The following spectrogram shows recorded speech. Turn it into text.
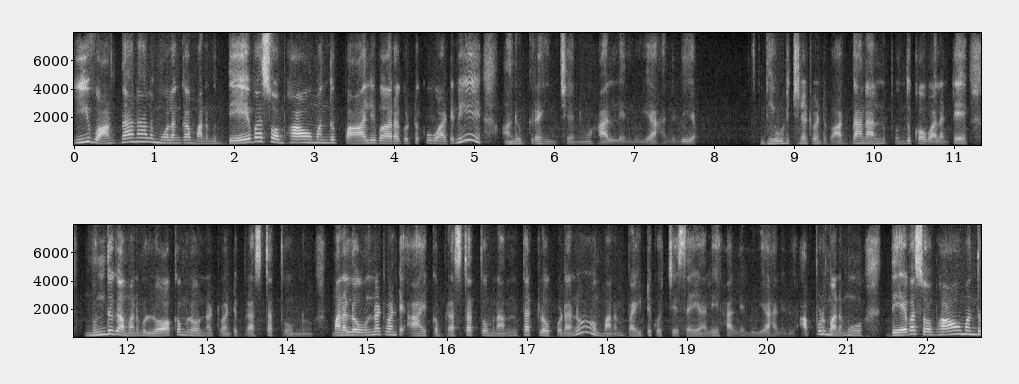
ఈ వాగ్దానాల మూలంగా మనము దేవ స్వభావమందు పాలివారగొట్టుకు వాటిని అనుగ్రహించాను. Hallelujah hallelujah. దేవుడిచ్చినటువంటి వాగ్దానాలను పొందుకోవాలంటే ముందుగా మనము లోకంలో ఉన్నటువంటి భ్రష్టత్వమును మనలో ఉన్నటువంటి ఆ యొక్క భ్రష్టత్వమును అంతట్లో కూడాను మనం బయటకు వచ్చేసేయాలి హల్లెలుయ హల్లెలుయ. అప్పుడు మనము దేవ స్వభావమందు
